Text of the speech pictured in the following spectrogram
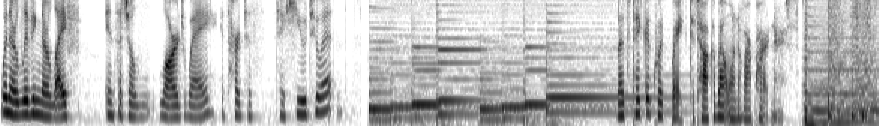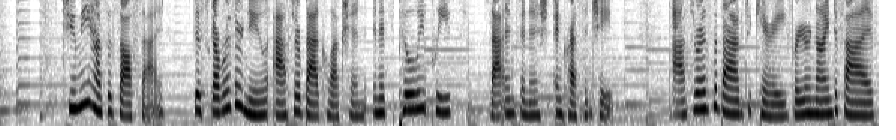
When they're living their life in such a large way, it's hard to to hew to it. Let's take a quick break to talk about one of our partners. Tumi has a soft side. Discover their new Asra bag collection in its pillowy pleats, satin finish, and crescent shape. Asra is the bag to carry for your 9 to 5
